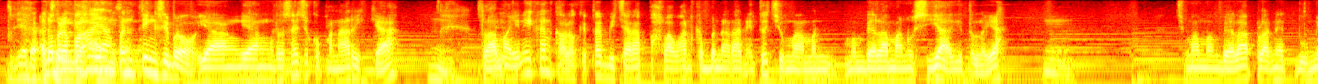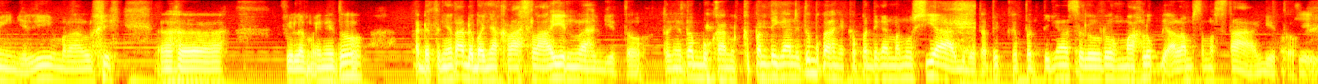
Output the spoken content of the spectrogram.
jadi ada Ada beberapa hal yang di sana. penting sih bro, yang yang menurut saya cukup menarik ya. Hmm. Selama ini kan kalau kita bicara pahlawan kebenaran itu cuma membela manusia gitu loh ya, Hmm. cuma membela planet bumi. Jadi melalui eh, film ini tuh ada ternyata ada banyak ras lain lah gitu. Ternyata bukan kepentingan itu bukan hanya kepentingan manusia gitu, tapi kepentingan seluruh makhluk di alam semesta gitu. Oke.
